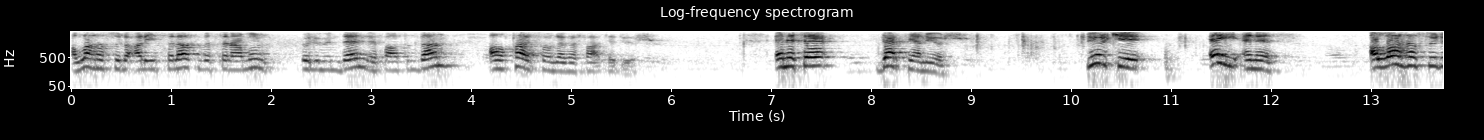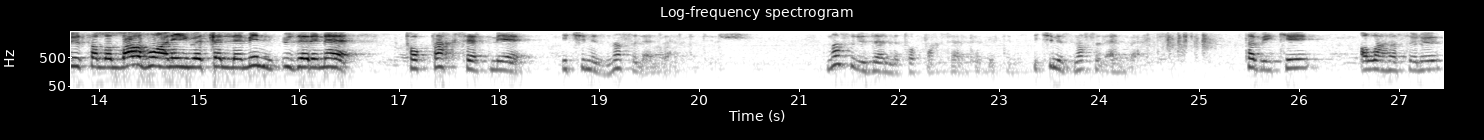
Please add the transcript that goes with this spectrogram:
Allah Resulü aleyhissalatu vesselamın ölümünden, vefatından 6 ay sonra vefat ediyor. Enes'e dert yanıyor. Diyor ki ey Enes Allah Resulü sallallahu aleyhi ve sellemin üzerine toprak serpmeye içiniz nasıl el. Nasıl üzerine toprak serpebildiniz? İçiniz nasıl el verdi? Tabii ki Allah Resulü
